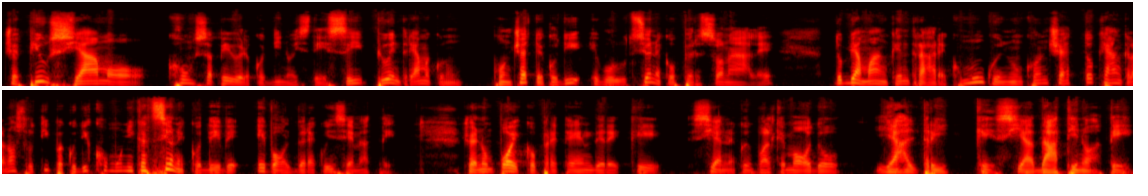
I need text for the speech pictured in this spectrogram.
cioè più siamo consapevoli di noi stessi più entriamo con un concetto ecco, di evoluzione ecco, personale dobbiamo anche entrare comunque in un concetto che anche il nostro tipo ecco, di comunicazione ecco, deve evolvere ecco, insieme a te cioè non puoi ecco, pretendere che siano ecco, in qualche modo gli altri che si adattino a te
